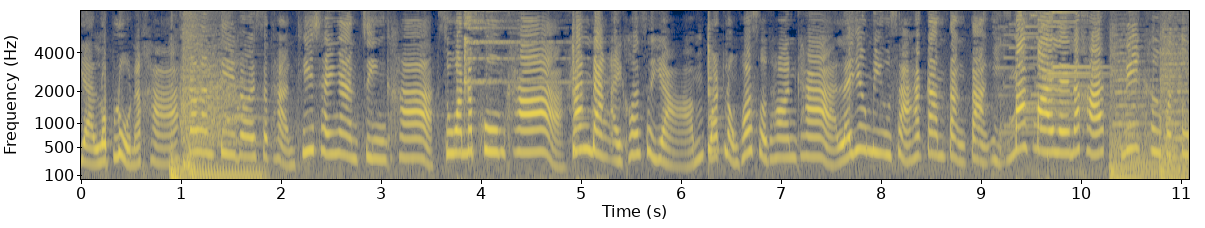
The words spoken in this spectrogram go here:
อย่าลบหลู่นะคะ การันตีโดยสถานที่ใช้งานจริงค่ะ สุวรรณภูมิค่ะ ห้างดังไอคอนสยาม วัดหลวงพ่อโสธรค่ะ และยังมีอุตสาหกรรมต่างๆ อีกมากมายเลยนะคะ นี่คือประตู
